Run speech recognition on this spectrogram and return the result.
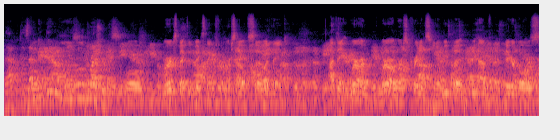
That is that a good thing? A little pressure. Well, we're expecting big things from ourselves, so I think I think we're our we're our worst critics. You know, we put we have bigger goals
